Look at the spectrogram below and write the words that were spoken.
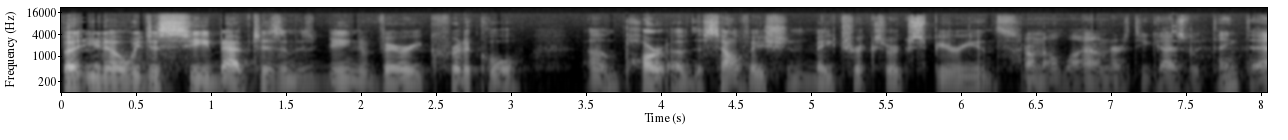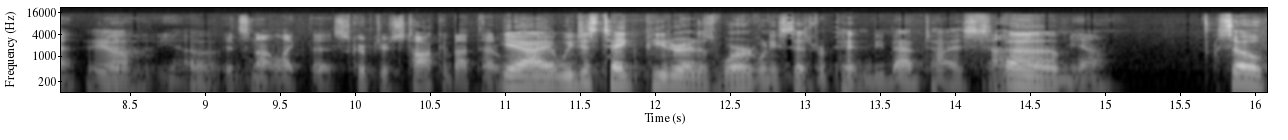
but you know we just see baptism as being a very critical um, part of the salvation matrix or experience. I don't know why on earth you guys would think that. Yeah, Uh, yeah. it's not like the scriptures talk about that. Yeah, we just take Peter at his word when he says repent and be baptized. Uh-huh. Um, yeah. So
